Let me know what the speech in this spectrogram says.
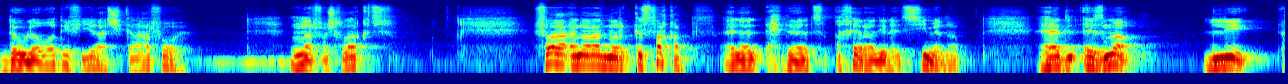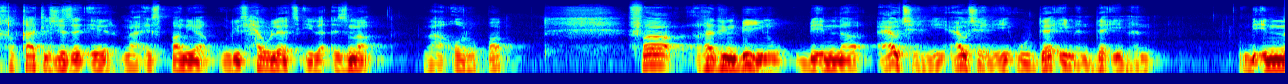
دولة وظيفية هادشي كنعرفوه. النار فاش خلقت. فأنا غادي نركز فقط على الأحداث الأخيرة ديال هاد السيمانة. هاد الأزمة اللي خلقات الجزائر مع إسبانيا واللي تحولت إلى أزمة مع أوروبا فغادي نبينوا بأن عاوتاني عاوتاني ودائما دائما بأن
